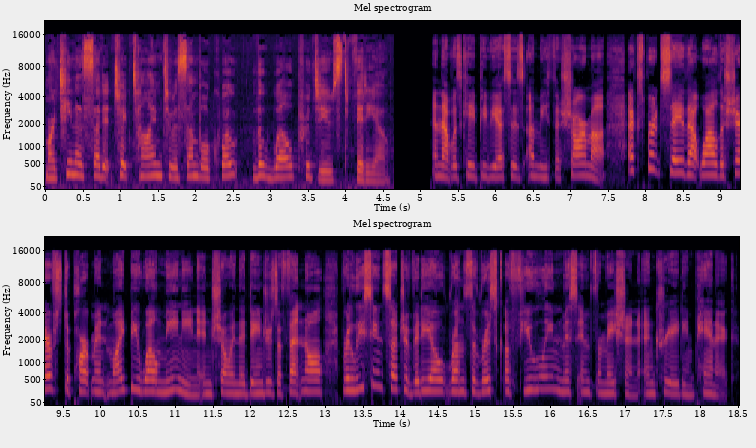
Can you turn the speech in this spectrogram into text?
Martinez said it took time to assemble, quote, the well produced video. And that was KPBS's Amita Sharma. Experts say that while the sheriff's department might be well meaning in showing the dangers of fentanyl, releasing such a video runs the risk of fueling misinformation and creating panic.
